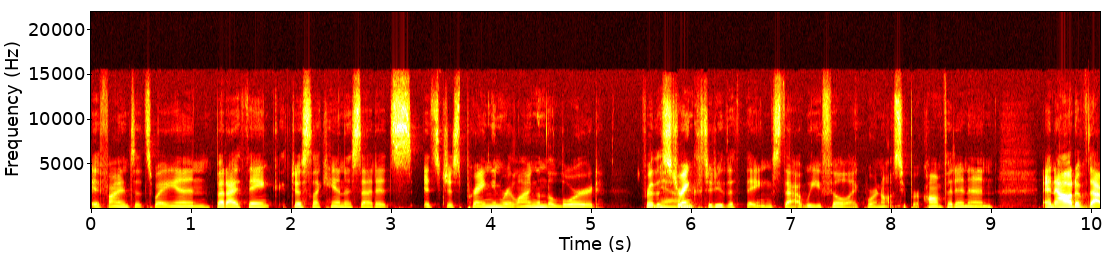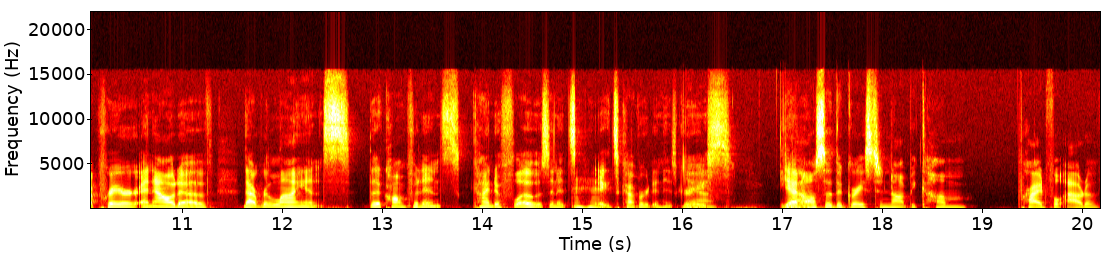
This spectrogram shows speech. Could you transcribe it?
it finds its way in. But I think just like Hannah said, it's it's just praying and relying on the Lord for the Yeah. strength to do the things that we feel like we're not super confident in. And out of that prayer and out of that reliance, the confidence kind of flows and it's Mhm. it's covered in his Yeah. grace. yeah, and also the grace to not become prideful out of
